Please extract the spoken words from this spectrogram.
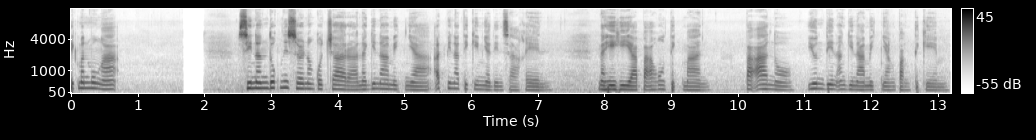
Tikman mo nga. Sinandok ni Sir ng kutsara na ginamit niya at pinatikim niya din sa akin. Nahihiya pa akong tikman. Paano, yun din ang ginamit niyang pangtikim.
